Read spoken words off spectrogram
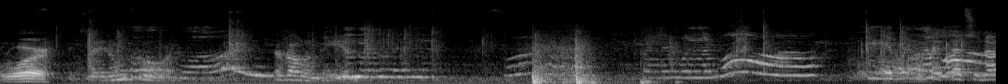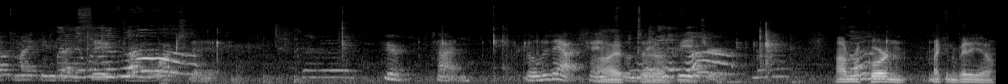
Where? It's laid on the floor. The rolling pin. I think that's enough to make anybody sick trying to watch that. Here, Titan. Roll it out. Kane's I gonna have to- a picture. I'm recording, making video.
